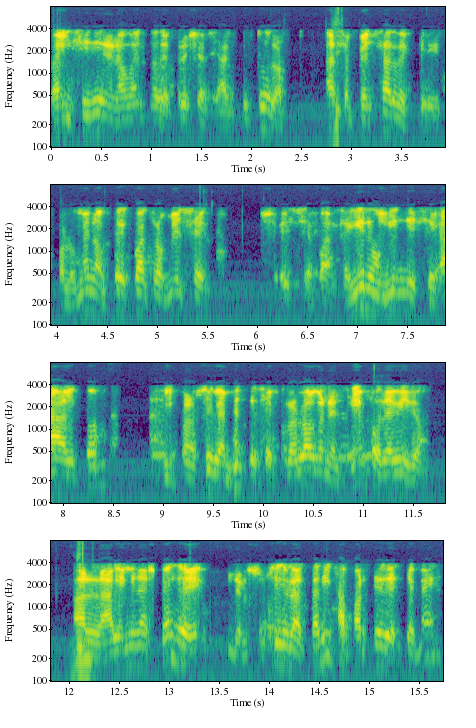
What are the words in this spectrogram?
va a incidir en el aumento de precios hacia el futuro. Hace pensar de que por lo menos tres, cuatro meses se, va a seguir un índice alto y posiblemente se prolongue en el tiempo debido a la eliminación de, del subsidio de la tarifa a partir de este mes.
